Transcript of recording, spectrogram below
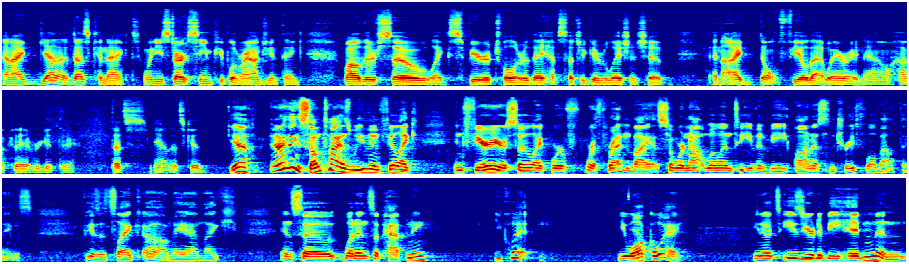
And I yeah, that does connect when you start seeing people around you and think, well, they're so like spiritual or they have such a good relationship, and I don't feel that way right now. How could I ever get there? That's yeah, that's good. Yeah, and I think sometimes we even feel like inferior, so like we're we're threatened by it, so we're not willing to even be honest and truthful about things, because it's like, oh man, like, and so what ends up happening? You quit, you walk away. You know, it's easier to be hidden and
